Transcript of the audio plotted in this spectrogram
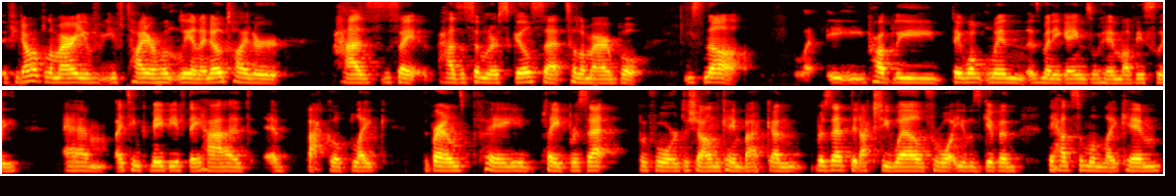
if you don't have Lamar, you've you've Tyler Huntley, and I know Tyler has say has a similar skill set to Lamar, but he's not like he probably they won't win as many games with him. Obviously, um, I think maybe if they had a backup like the Browns played played Brissett before Deshaun came back, and Brissett did actually well for what he was given. They had someone like him,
